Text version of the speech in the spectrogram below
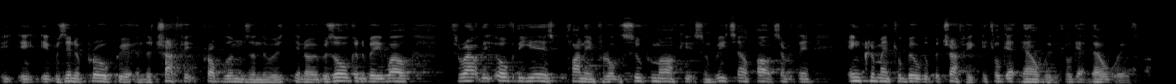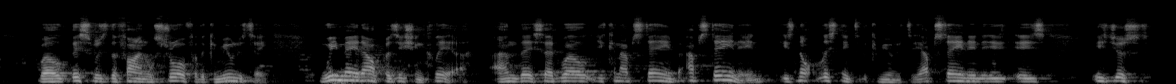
it, it, was inappropriate and the traffic problems, and there was, you know, it was all going to be well throughout the over the years planning for all the supermarkets and retail parks, everything incremental build up of traffic, it'll get dealt with, it'll get dealt with. Well, this was the final straw for the community. We made our position clear and they said, well, you can abstain. But abstaining is not listening to the community. Abstaining is, is, is just,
